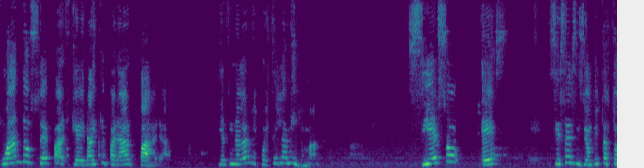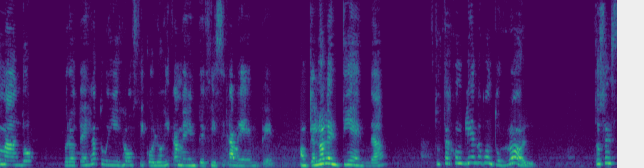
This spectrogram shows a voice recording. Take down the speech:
¿Cuándo sé que hay que parar para? Y al final la respuesta es la misma. Si eso es, si esa decisión que estás tomando protege a tu hijo psicológicamente, físicamente, aunque él no la entienda, tú estás cumpliendo con tu rol. Entonces,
